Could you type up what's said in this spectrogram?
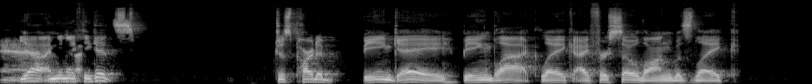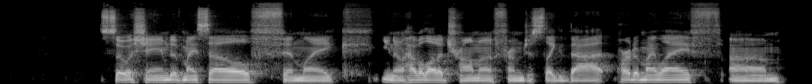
and yeah, I mean, I think it's just part of being gay, being black. Like, I for so long was like so ashamed of myself and like, you know, have a lot of trauma from just like that part of my life. Um,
